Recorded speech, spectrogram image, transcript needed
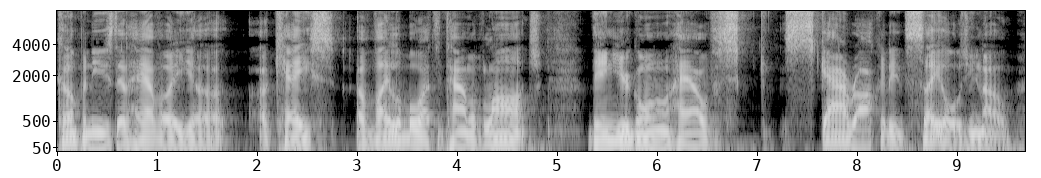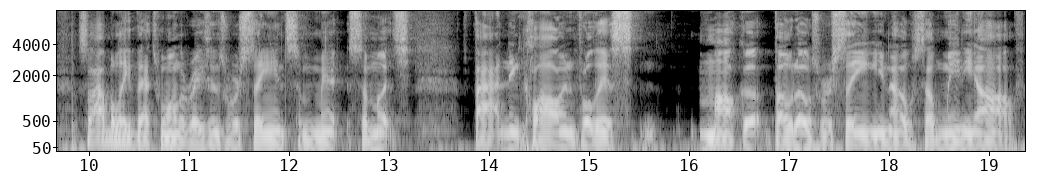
companies that have a, uh, a case available at the time of launch, then you're going to have skyrocketed sales, you know. So I believe that's one of the reasons we're seeing so, much, so much fighting and clawing for this mock-up photos we're seeing, you know, so many of.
